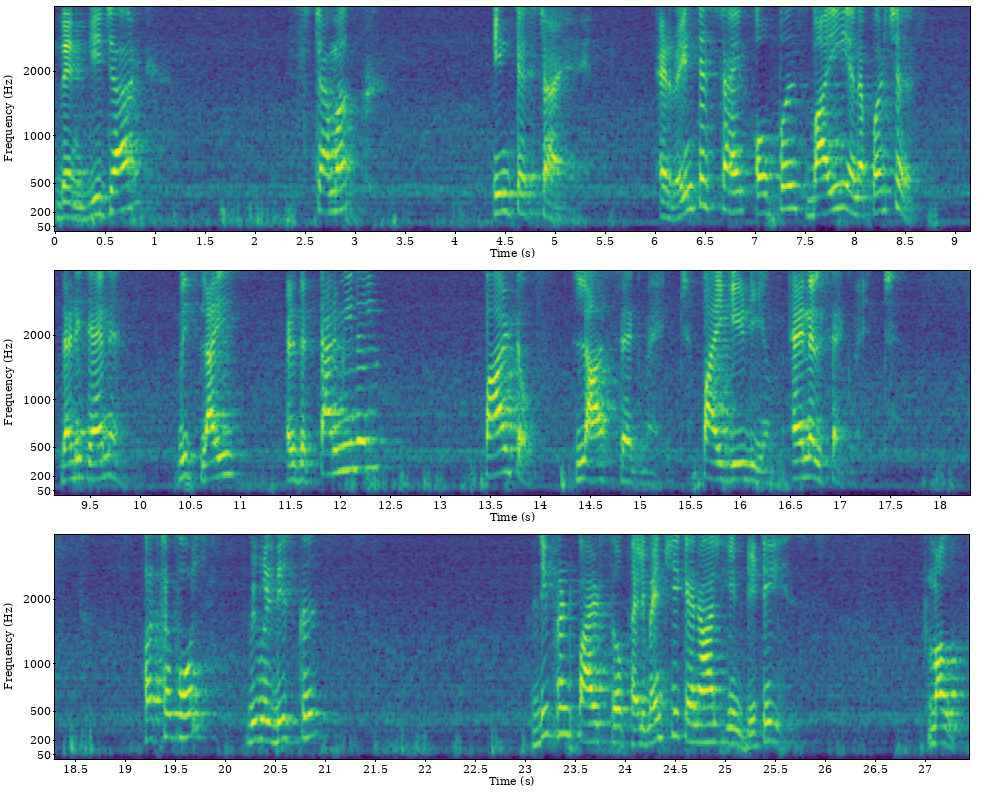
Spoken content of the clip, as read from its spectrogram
then gizzard stomach intestine. And the intestine opens by an aperture. That is anus which lies at the terminal part of last segment pygidium anal segment. First of all we will discuss different parts of alimentary canal in details. Mouth.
